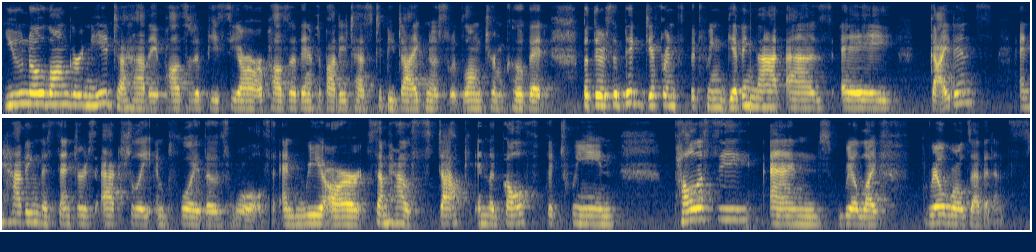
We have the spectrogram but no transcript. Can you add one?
you no longer need to have a positive PCR or positive antibody test to be diagnosed with long-term COVID. But there's a big difference between giving that as a guidance and having the centers actually employ those rules. And we are somehow stuck in the gulf between policy and real life, real world evidence.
